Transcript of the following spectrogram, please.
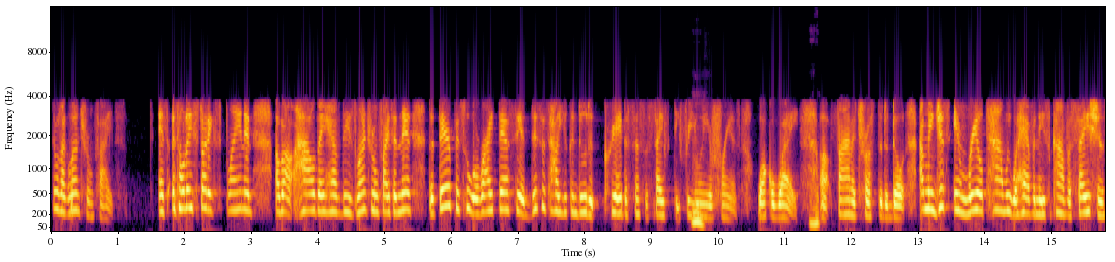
They were like lunchroom fights. And so they started explaining about how they have these lunchroom fights. And then the therapists who were right there said, This is how you can do to create a sense of safety for you and your friends. Walk away, uh, find a trusted adult. I mean, just in real time, we were having these conversations.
